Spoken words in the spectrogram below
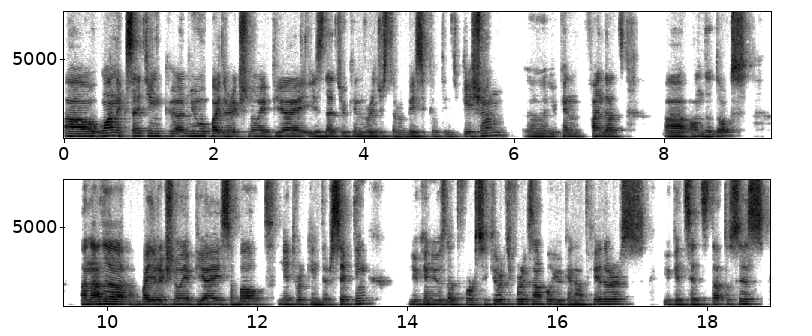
Uh, one exciting uh, new bidirectional API is that you can register a basic authentication. Uh, you can find that on the docs. Another bidirectional API is about network intercepting. You can use that for security, for example. You can add headers, you can set statuses.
